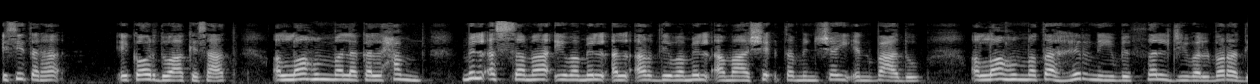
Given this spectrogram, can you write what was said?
اسی طرح ایک اور دعا کے ساتھ، اللهم لك الحمد مل السماء ومل الارض ومل اما شئت من شيء بعد. اللهم طهرني بالثلج والبرد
